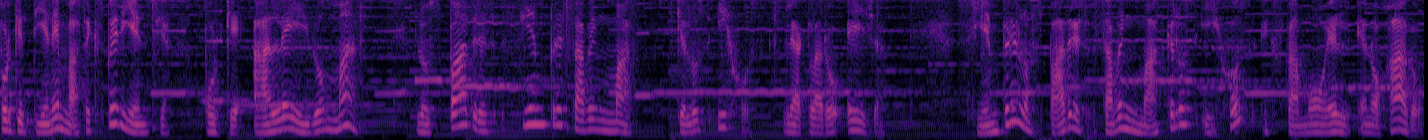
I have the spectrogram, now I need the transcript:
porque tiene más experiencia, porque ha leído más. Los padres siempre saben más que los hijos, le aclaró ella. ¿Siempre los padres saben más que los hijos? exclamó él, enojado.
